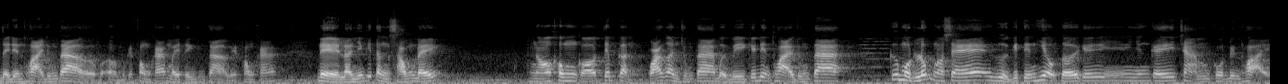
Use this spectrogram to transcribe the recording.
Để điện thoại chúng ta ở ở một cái phòng khác máy tính chúng ta ở cái phòng khác. Để là những cái tầng sóng đấy nó không có tiếp cận quá gần chúng ta. Bởi vì cái điện thoại của chúng ta cứ một lúc nó sẽ gửi cái tín hiệu tới cái những cái chạm cột điện thoại.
